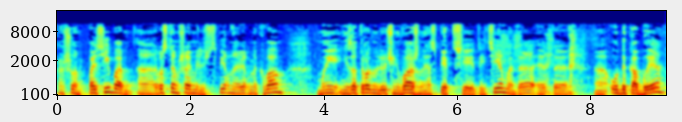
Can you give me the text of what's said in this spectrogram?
Хорошо, спасибо. А, Рустем Шамилевич, теперь, наверное, к вам. Мы не затронули очень важный аспект всей этой темы, да, это а, ОДКБ,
